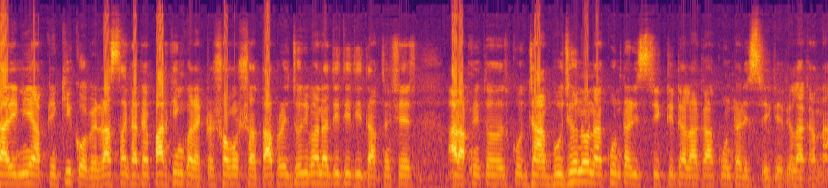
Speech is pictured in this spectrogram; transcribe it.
গাড়ি নিয়ে আপনি কি করবেন? রাস্তাঘাটে পার্কিং করা একটা সমস্যা। তারপরে জরিমানা দিতে দিতে আপনি শেষ। আর আপনি তো যা বুঝেনও না কোনটা রিস্ট্রিক্টেড এলাকা, কোনটা রিস্ট্রিক্টেড এলাকা না।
